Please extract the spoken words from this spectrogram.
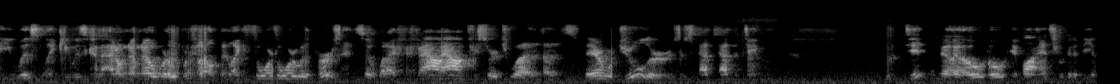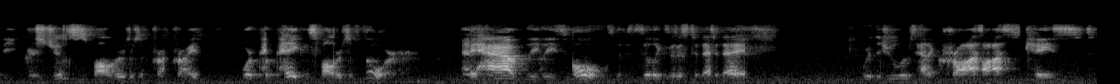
he was like, he was kind of, I don't know where it felt, but like Thor, Thor was a person. So what I found out research was there were jewelers at, at the time who didn't know if clients were going to be, be Christians, followers of Christ, or pagans, followers of Thor. And they have these bowls that still exist today, today where the jewelers had a cross case.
